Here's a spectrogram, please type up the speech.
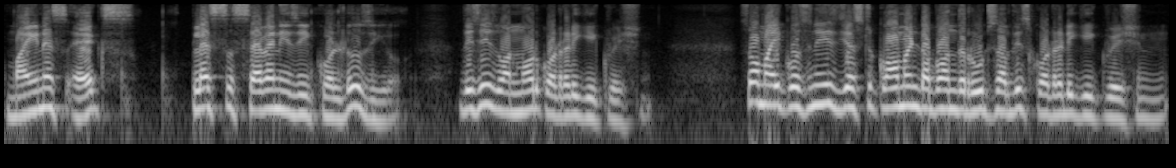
minus x plus 7 is equal to 0. This is one more quadratic equation. So, my question is just to comment upon the roots of this quadratic equation.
